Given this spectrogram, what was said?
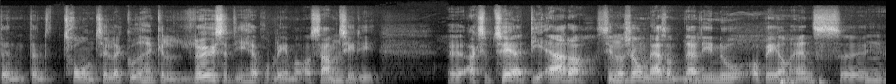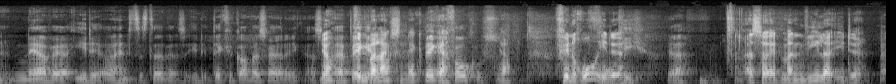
den, den troen til, at Gud han kan løse de her problemer, og samtidig mm. Øh, acceptere, at de er der. Situationen er, som den er lige nu, og bede om hans øh, mm. nærvær i det, og hans tilstedeværelse i det. Det kan godt være svært, ikke? Altså, Jo, at have find balancen, ikke? Begge Ja. fokus. Ja. Find ro i det. Foki. Ja. Altså, at man hviler i det. Ja.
